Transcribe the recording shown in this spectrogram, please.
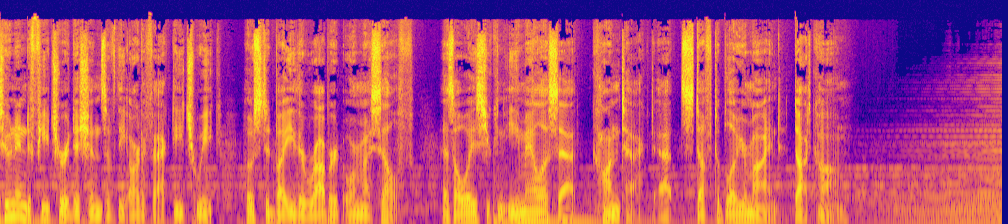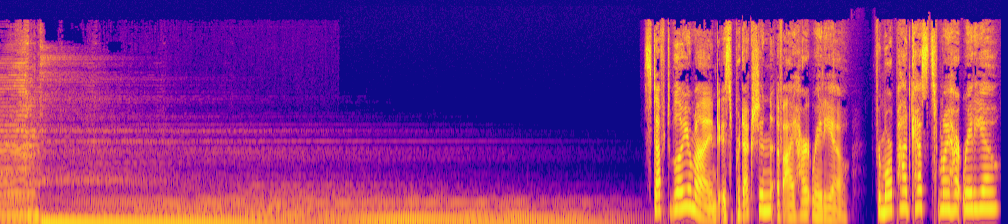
Tune into future editions of The Artifact each week, hosted by either Robert or myself. As always, you can email us at contact at stufftoblowyourmind.com. Stuff to Blow Your Mind is a production of iHeartRadio. For more podcasts from iHeartRadio,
